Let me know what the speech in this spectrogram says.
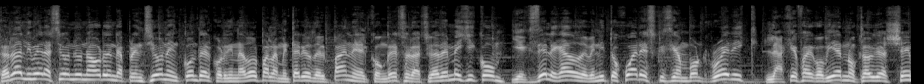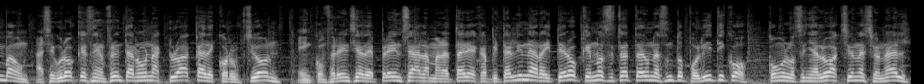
Tras la liberación de una orden de aprehensión en contra del coordinador parlamentario del PAN en el Congreso de la Ciudad de México y exdelegado de Benito Juárez, Christian von Redick, la jefa de gobierno, Claudia Sheinbaum, aseguró que se enfrentan a una cloaca de corrupción. En conferencia de prensa, la mandataria capitalina reiteró que no se trata de un asunto político, como lo señaló Acción Nacional,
